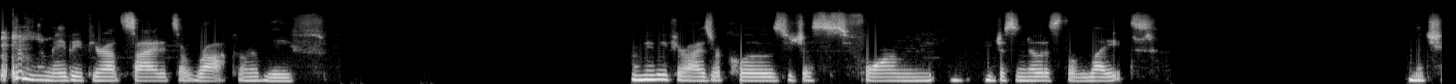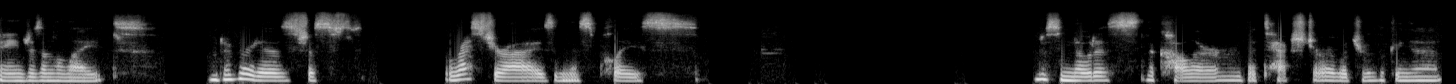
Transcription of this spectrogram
maybe if you're outside, it's a rock or a leaf. Or maybe if your eyes are closed, you just form, you just notice the light the changes in the light. Whatever it is, just rest your eyes in this place. Just notice the color, the texture of what you're looking at.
